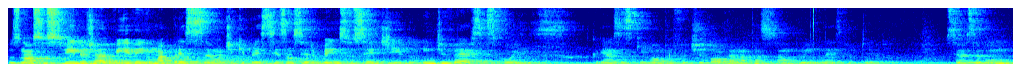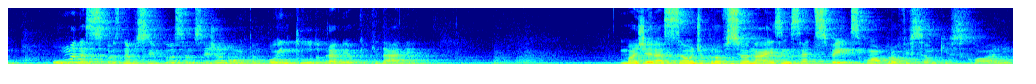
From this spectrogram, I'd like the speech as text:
Os nossos filhos já vivem uma pressão de que precisam ser bem-sucedidos em diversas coisas. Crianças que vão para o futebol, para natação, para o inglês, para tudo. Você vai ser bom em uma dessas coisas. Não é possível que você não seja bom. Então põe em tudo para ver o que, que dá, né? Uma geração de profissionais insatisfeitos com a profissão que escolhem.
